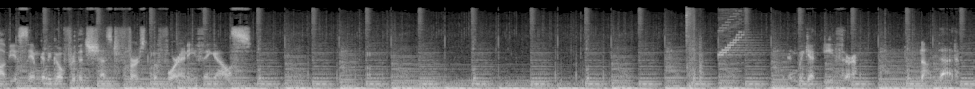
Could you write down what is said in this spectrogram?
Obviously, I'm gonna go for the chest first before anything else. And we get ether. Not bad.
